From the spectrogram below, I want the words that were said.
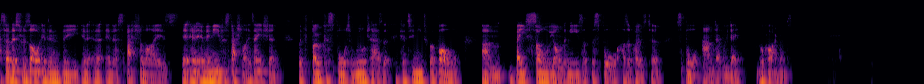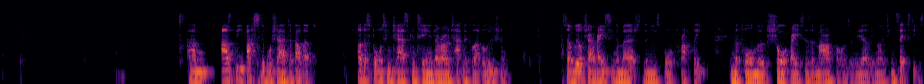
so this resulted in the in, a, in a specialized in, in, a need for specialization with focused sport and wheelchairs that could continue to evolve um, based solely on the needs of the sport as opposed to sport and everyday requirements. Um, as the basketball chair developed, other sporting chairs continued their own technical evolution. So wheelchair racing emerged as a new sport for athletes in the form of short races and marathons in the early 1960s.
